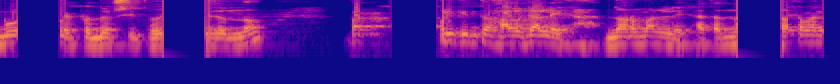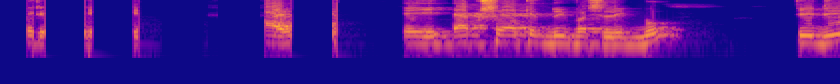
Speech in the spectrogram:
বোর্ডে প্রদর্শিত হয়েছে জন্য। বাট কিন্তু হালকা লেখা নর্মাল লেখা। তার লেখা মানে এই একশো একের দুই পাশে লিখব টিডি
